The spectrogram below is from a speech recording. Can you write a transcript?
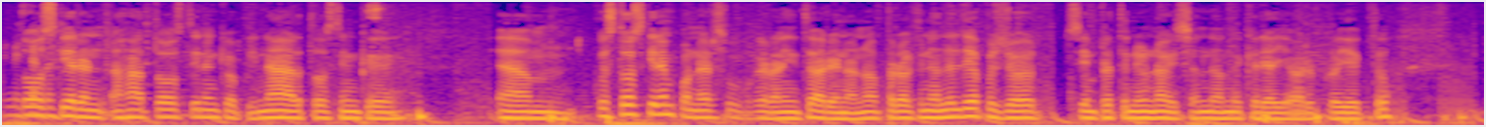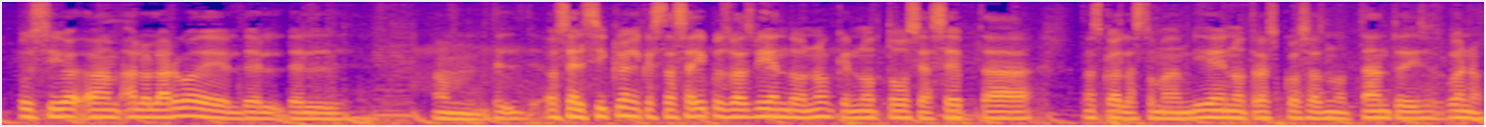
En todos cuestión. quieren, ajá, todos tienen que opinar, todos tienen que, am, pues todos quieren poner su granito de arena, ¿no? Pero al final del día, pues yo siempre he tenido una visión de dónde quería llevar el proyecto. Pues sí, am, a lo largo del, del, del, am, del- o sea, el ciclo en el que estás ahí, pues vas viendo, ¿no? Que no todo se acepta, unas cosas las toman bien, otras cosas no tanto, y dices, bueno,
